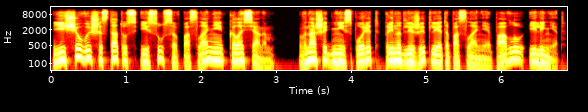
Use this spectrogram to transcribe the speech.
Еще выше статус Иисуса в послании к колоссянам. В наши дни спорят, принадлежит ли это послание Павлу или нет.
